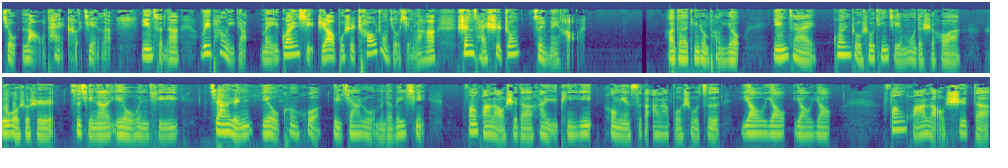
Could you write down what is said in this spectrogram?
就老态可见了。因此呢，微胖一点没关系，只要不是超重就行了哈，身材适中最美好。好的，听众朋友，您在关注收听节目的时候啊，如果说是自己呢也有问题，家人也有困惑，可以加入我们的微信。芳华老师的汉语拼音后面四个阿拉伯数字幺幺幺幺，芳华老师的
